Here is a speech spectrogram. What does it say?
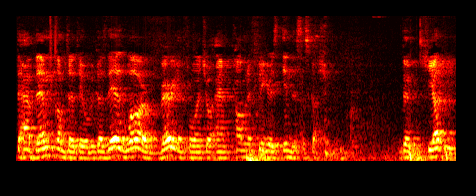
to have them come to the table because they as well are very influential and prominent figures in this discussion. The Kiati,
